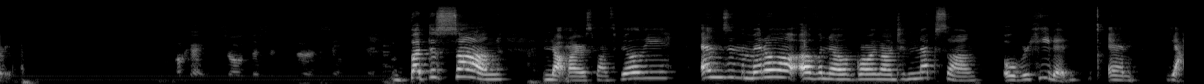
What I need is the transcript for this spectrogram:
Recording. Okay, so this is the same thing. But the song, Not My Responsibility, ends in the middle of a note going on to the next song, Overheated. And yeah,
